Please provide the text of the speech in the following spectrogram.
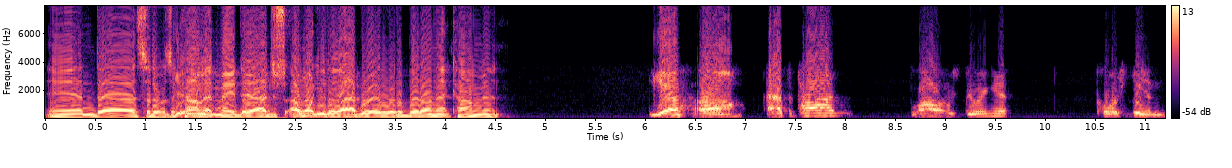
And uh, so there was a comment made there. I just I want you to elaborate a little bit on that comment. Yeah, um, at the time while I was doing it, of course, being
